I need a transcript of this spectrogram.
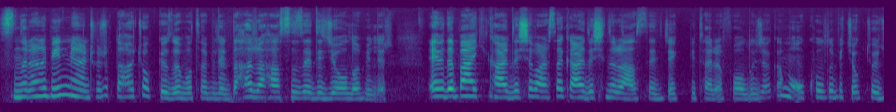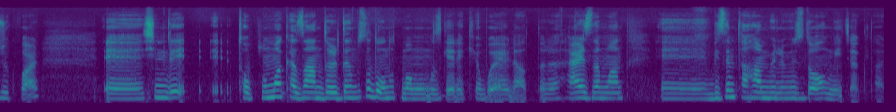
sınırlarını bilmeyen çocuk daha çok göze batabilir, daha rahatsız edici olabilir. Evde belki kardeşi varsa kardeşini rahatsız edecek bir tarafı olacak ama okulda birçok çocuk var. Ee, şimdi e, topluma kazandırdığımızı da unutmamamız gerekiyor bu evlatları. Her zaman e, bizim tahammülümüzde olmayacaklar.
